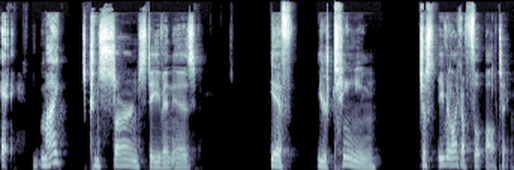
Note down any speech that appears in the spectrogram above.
Eh, my concern, Steven, is if your team, just even like a football team,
